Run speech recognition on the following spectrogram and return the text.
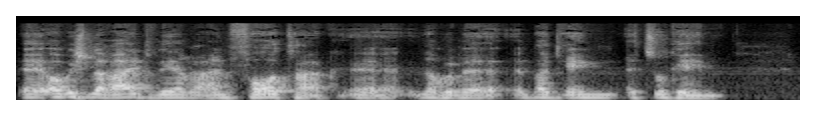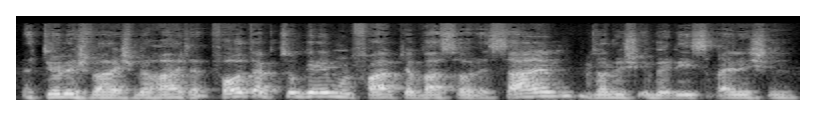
äh, ob ich bereit wäre, einen Vortrag äh, darüber bei denen äh, zu geben. Natürlich war ich bereit, einen Vortrag zu geben und fragte, was soll es sein? Soll ich über die israelischen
